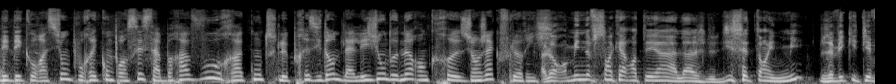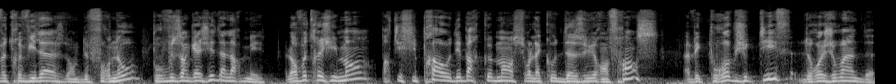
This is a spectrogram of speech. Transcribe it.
Des décorations pour récompenser sa bravoure, raconte le président de la Légion d'honneur en Creuse, Jean-Jacques Fleury. Alors, en 1941, à l'âge de 17 ans et demi, vous avez quitté votre village, donc, de Fourneau, pour vous engager dans l'armée. Alors, votre régiment participera au débarquement sur la côte d'Azur en France avec pour objectif de rejoindre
